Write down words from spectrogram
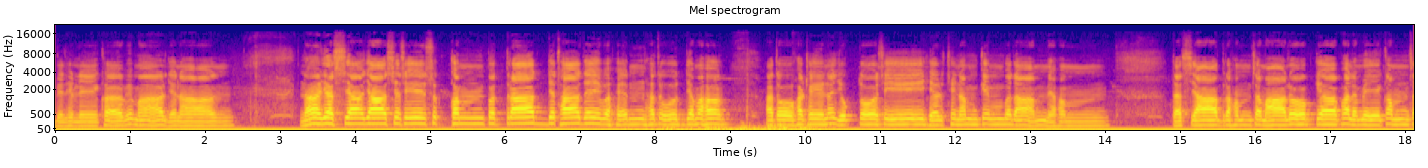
विधिलेखविमार्जनान्। न यस्या यास्यसि सुखं पुत्राद्यथा अतो हठेन युक्तोऽसि ह्यर्थिनं किं वदाम्यहम्। तस्याग्रहं समालोक्य फलमेकं स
